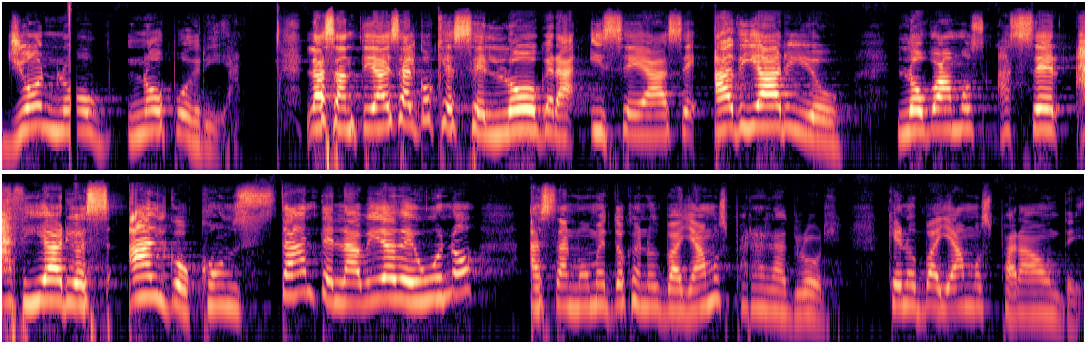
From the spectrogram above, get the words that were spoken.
yo no, no podría. La santidad es algo que se logra y se hace a diario. Lo vamos a hacer a diario. Es algo constante en la vida de uno hasta el momento que nos vayamos para la gloria, que nos vayamos para donde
